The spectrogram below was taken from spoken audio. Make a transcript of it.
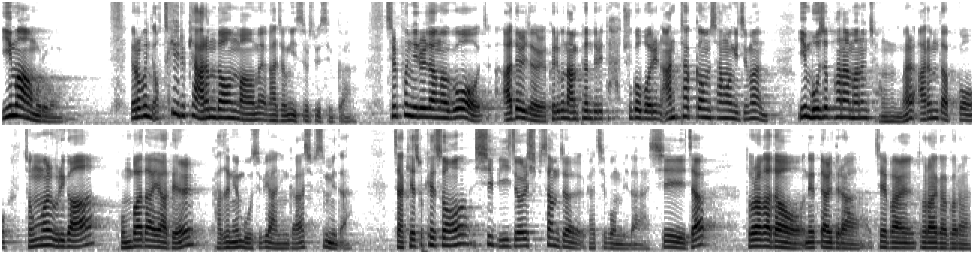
이 마음으로 여러분 어떻게 이렇게 아름다운 마음의 가정이 있을 수 있을까? 슬픈 일을 당하고 아들들 그리고 남편들이 다 죽어버린 안타까운 상황이지만 이 모습 하나만은 정말 아름답고 정말 우리가 본받아야 될 가정의 모습이 아닌가 싶습니다. 자, 계속해서 12절, 13절 같이 봅니다. 시작. 돌아가다오 내 딸들아 제발 돌아가거라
